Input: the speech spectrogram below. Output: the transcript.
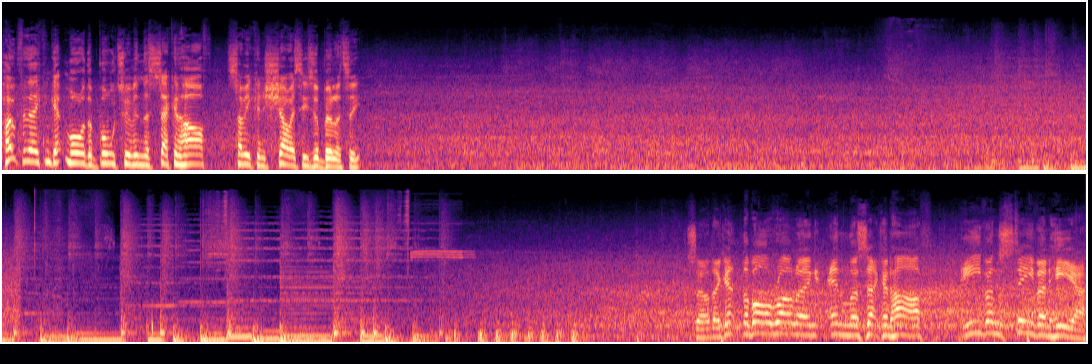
Hopefully they can get more of the ball to him in the second half so he can show us his ability. So they get the ball rolling in the second half. Even Steven here.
